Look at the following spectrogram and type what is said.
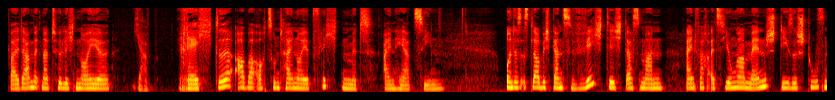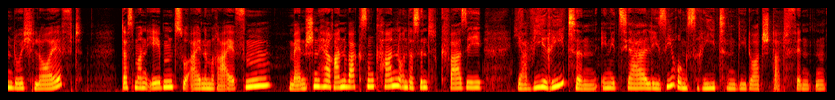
weil damit natürlich neue, ja, Rechte, aber auch zum Teil neue Pflichten mit einherziehen. Und es ist, glaube ich, ganz wichtig, dass man einfach als junger Mensch diese Stufen durchläuft, dass man eben zu einem reifen, Menschen heranwachsen kann. Und das sind quasi ja wie Riten, Initialisierungsriten, die dort stattfinden.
